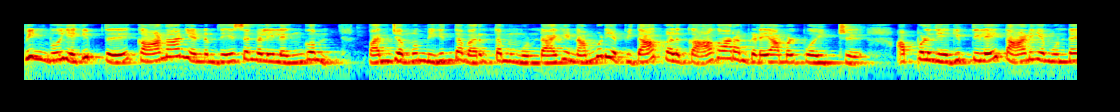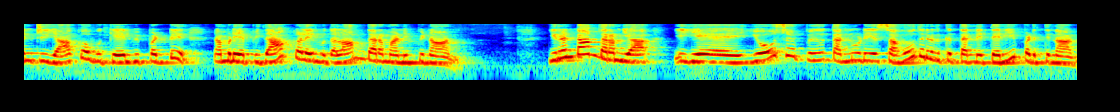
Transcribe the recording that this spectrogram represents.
பின்பு எகிப்து கானான் என்னும் தேசங்களில் எங்கும் பஞ்சமும் மிகுந்த வருத்தமும் உண்டாகி நம்முடைய பிதாக்களுக்கு ஆகாரம் கிடையாமல் போயிற்று. அப்பொழுது எகிப்திலே தானியம் உண்டென்று யாக்கோவு கேள்விப்பட்டு நம்முடைய பிதாக்களை முதலாம் தரம் அனுப்பினான். இரண்டாம் தரம் யா யோசப்பு தன்னுடைய சகோதரருக்கு தன்னை தெரியப்படுத்தினான்.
